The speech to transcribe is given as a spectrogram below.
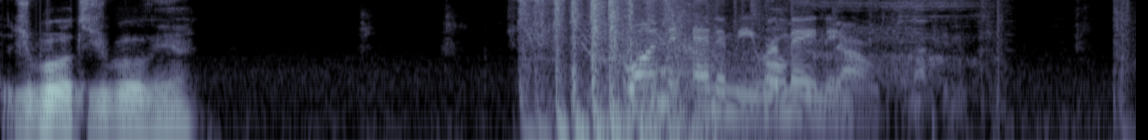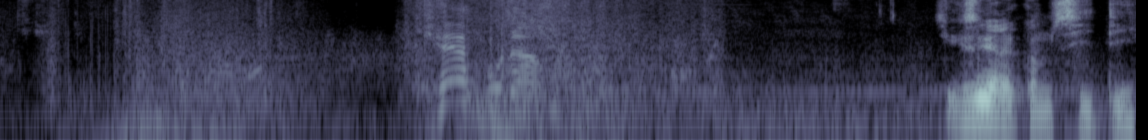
De boa, de boa, vinha. One enemy remaining. down. Careful now. O que que você gonna come CT?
